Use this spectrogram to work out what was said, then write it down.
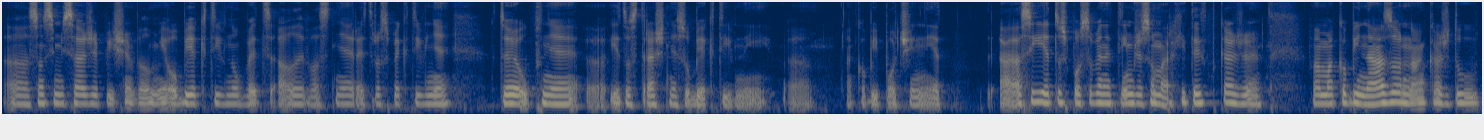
uh, som si myslela, že píšem veľmi objektívnu vec, ale vlastne retrospektívne to je úplne, uh, je to strašne subjektívny uh, akoby počin. Je, a asi je to spôsobené tým, že som architektka, že mám akoby názor na každú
